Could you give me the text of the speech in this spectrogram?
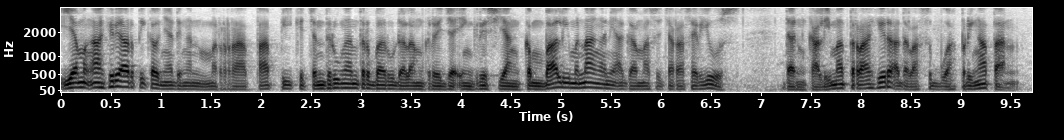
Ia mengakhiri artikelnya dengan meratapi kecenderungan terbaru dalam gereja Inggris yang kembali menangani agama secara serius, dan kalimat terakhir adalah sebuah peringatan.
